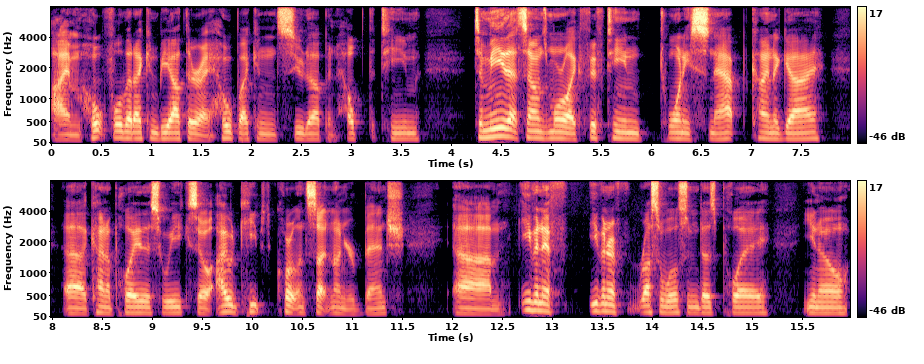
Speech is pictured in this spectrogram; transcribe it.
I'm hopeful that I can be out there. I hope I can suit up and help the team. To me, that sounds more like 15, 20 snap kind of guy, uh, kind of play this week. So I would keep Courtland Sutton on your bench. Um, even if even if Russell Wilson does play, you know,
